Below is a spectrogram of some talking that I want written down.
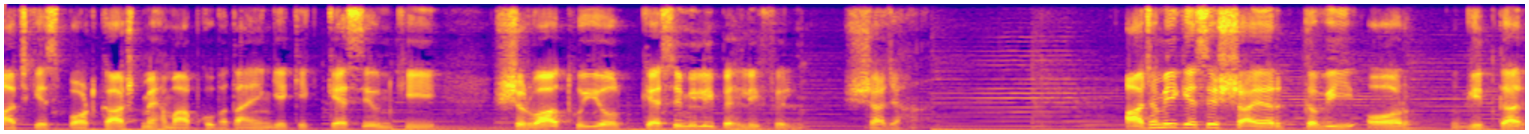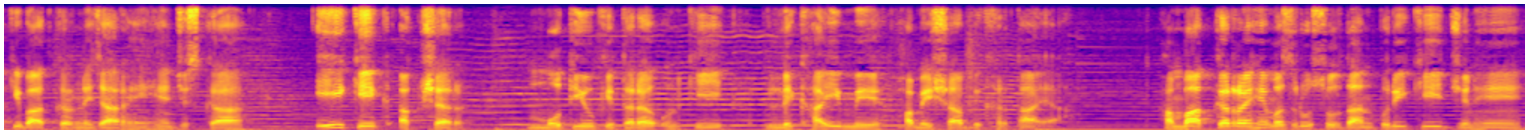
आज के इस पॉडकास्ट में हम आपको बताएँगे कि कैसे उनकी शुरुआत हुई और कैसे मिली पहली फ़िल्म शाहजहां। आज हम एक ऐसे शायर, कवि और गीतकार की बात करने जा रहे हैं जिसका एक एक अक्षर मोतियों की तरह उनकी लिखाई में हमेशा बिखरता आया। हम बात कर रहे हैं मजरू सुल्तानपुरी की, जिन्हें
